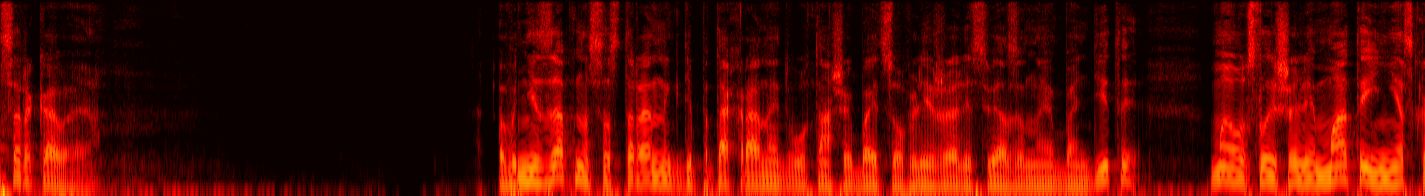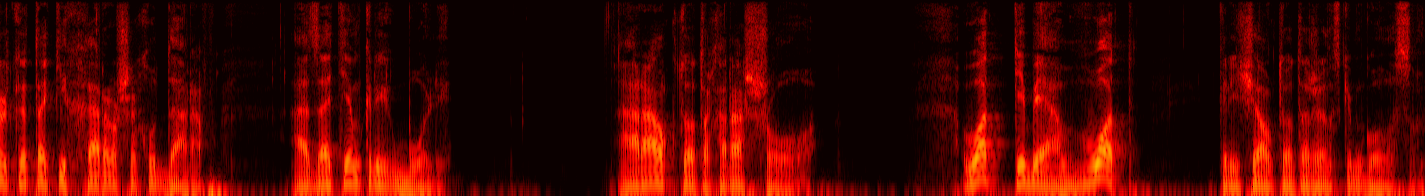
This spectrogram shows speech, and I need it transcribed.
сороковая. Внезапно со стороны, где под охраной двух наших бойцов лежали связанные бандиты, мы услышали маты и несколько таких хороших ударов, а затем крик боли. Орал кто-то хорошо. «Вот тебе! Вот!» — кричал кто-то женским голосом.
